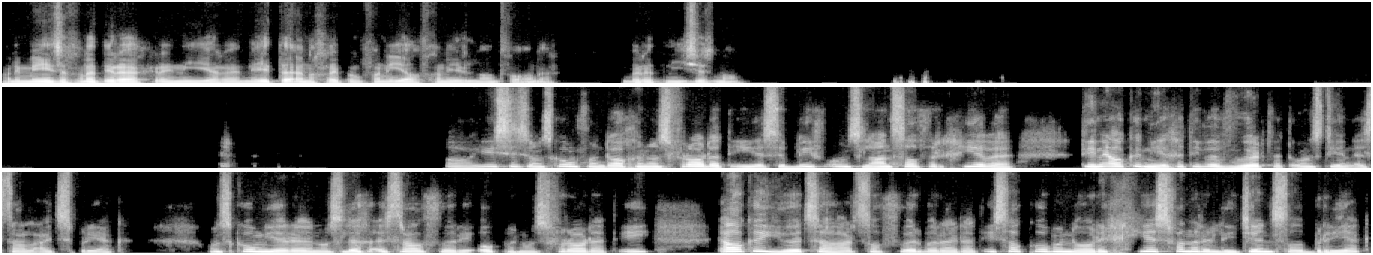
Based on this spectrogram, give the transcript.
Want die mense gaan dit nie reg kry nie, Here, net 'n ingryping van U af gaan hierdie land verander. Bid dit in Jesus naam. O, oh, Jesus, ons kom vandag en ons vra dat U asseblief ons land sal vergewe teen elke negatiewe woord wat ons teen Israel uitspreek. Ons kom Here en ons lig Israel voor U op en ons vra dat U elke Joodse hart sal voorberei dat U sal kom en daardie gees van religie sal breek,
